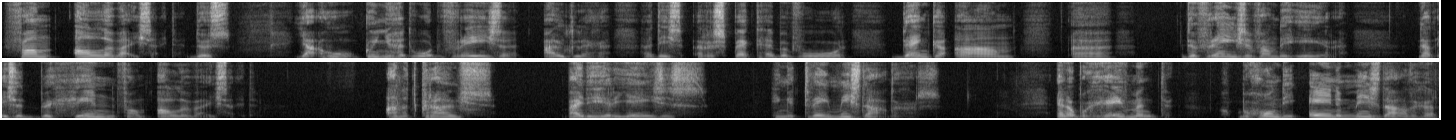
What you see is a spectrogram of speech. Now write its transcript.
van alle wijsheid. Dus ja, hoe kun je het woord vrezen uitleggen? Het is respect hebben voor, denken aan uh, de vrezen van de Heere. Dat is het begin van alle wijsheid. Aan het kruis, bij de Heer Jezus, hingen twee misdadigers. En op een gegeven moment begon die ene misdadiger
